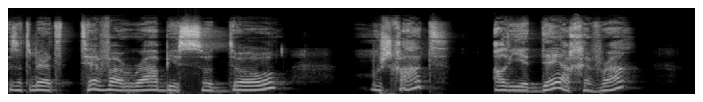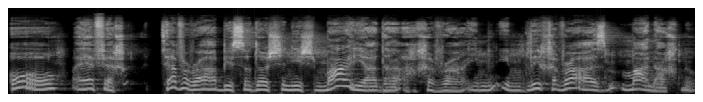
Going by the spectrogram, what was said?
זאת אומרת, טבע רע ביסודו מושחת על ידי החברה, או ההפך, טבע רע ביסודו שנשמר יד החברה, אם, אם בלי חברה אז מה אנחנו?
